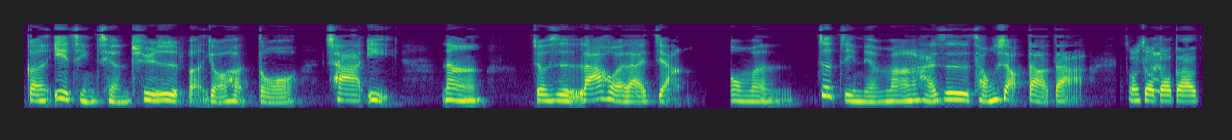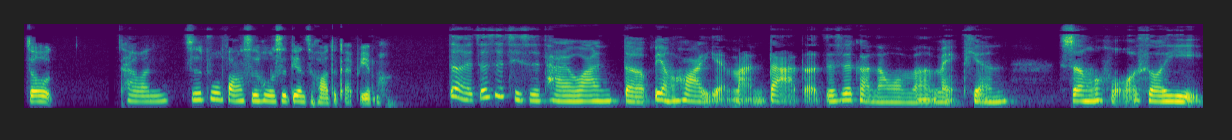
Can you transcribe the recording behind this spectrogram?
跟疫情前去日本有很多差异。那就是拉回来讲，我们这几年吗？还是从小到大？从小到大就台湾支付方式或是电子化的改变吗？对，就是其实台湾的变化也蛮大的，只是可能我们每天生活，所以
